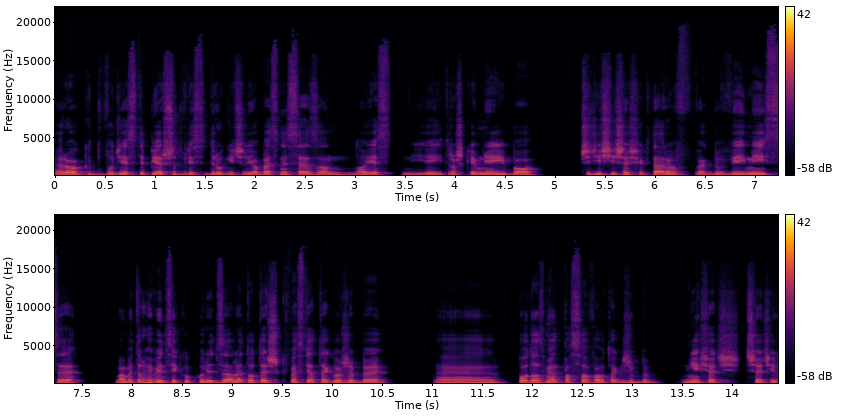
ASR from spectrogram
Rok 21-22, czyli obecny sezon, no jest jej troszkę mniej, bo 36 hektarów, jakby w jej miejsce mamy trochę więcej kukurydzy, ale to też kwestia tego, żeby e, podozmian pasował tak, żeby nie siać trzeci,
